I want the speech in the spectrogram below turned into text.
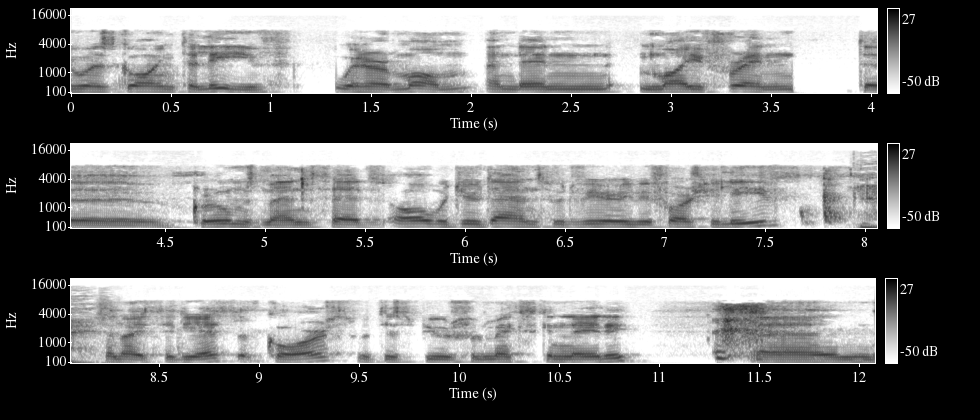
was going to leave with her mum, and then my friend, the groomsman, said, "Oh, would you dance with Viri before she leaves?" And I said, "Yes, of course," with this beautiful Mexican lady. and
